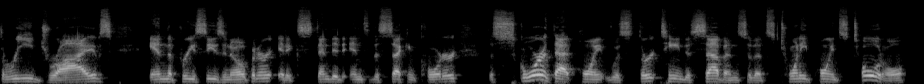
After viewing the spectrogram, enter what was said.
three drives in the preseason opener. It extended into the second quarter. The score at that point was 13 to 7, so that's 20 points total.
